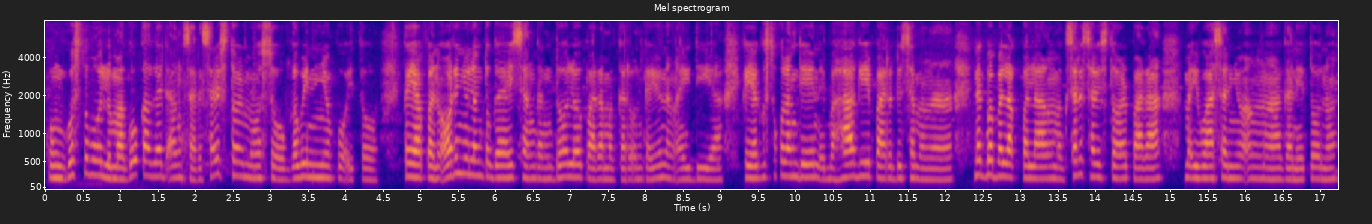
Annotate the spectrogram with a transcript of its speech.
Kung gusto mo lumago kagad ang sari-sari store mo, so gawin niyo po ito. Kaya panoorin niyo lang to guys hanggang dolo para magkaroon kayo ng idea. Kaya gusto ko lang din ibahagi para do sa mga nagbabalak pa lang mag-sari-sari store para maiwasan nyo ang mga ganito, no?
